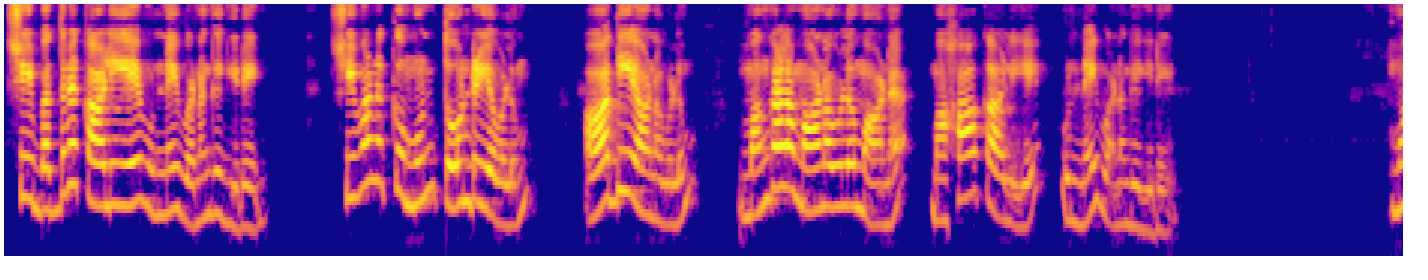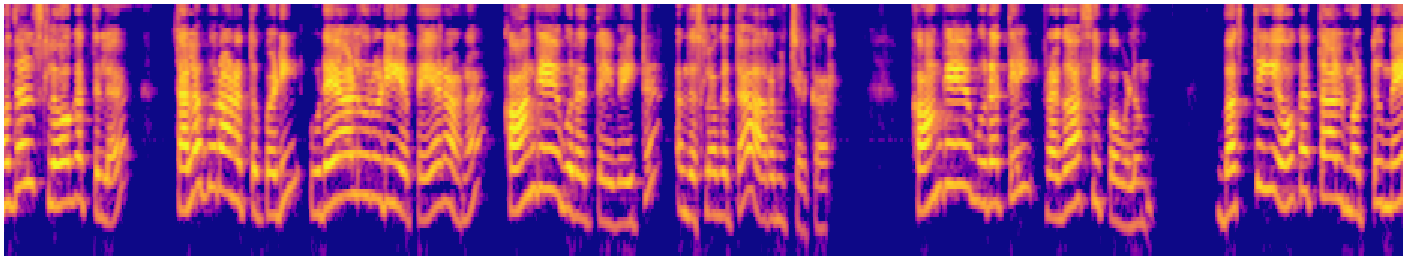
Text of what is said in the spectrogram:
ஸ்ரீ பத்ரகாளியே உன்னை வணங்குகிறேன். சிவனுக்கு முன் தோன்றியவளும் ஆதியானவளும் மங்களமானவளுமான மகாகாளியே உன்னை வணங்குகிறேன். முதல் ஸ்லோகத்தில் தலபுராணத்துப்படி உடையாளூருடைய பெயரான காங்கேயபுரத்தை வைத்து அந்த ஸ்லோகத்தை ஆரம்பிச்சிருக்கார். காங்கேயபுரத்தில் பிரகாசிப்பவளும் பக்தி யோகத்தால் மட்டுமே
